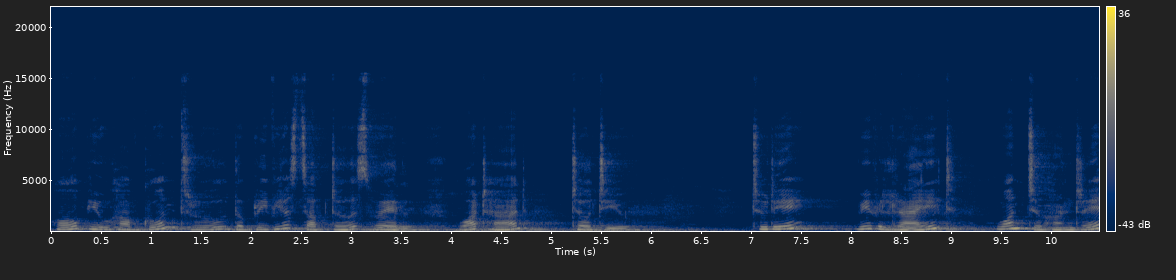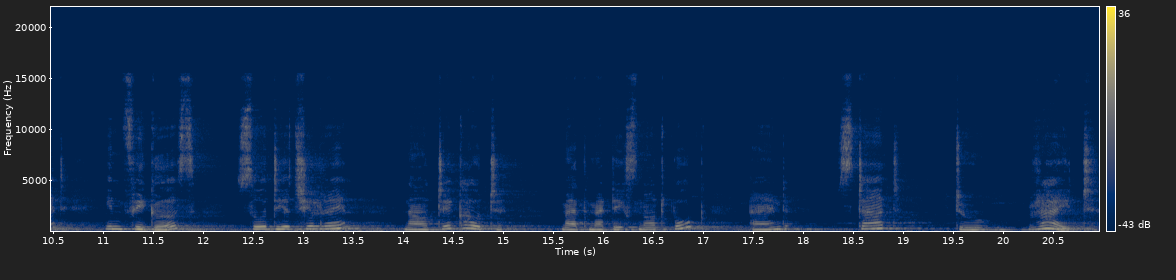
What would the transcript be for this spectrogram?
hope you have gone through the previous chapters well. What had taught you? Today we will write 1 to 100 in figures. So dear children, now take out mathematics notebook and start to write.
